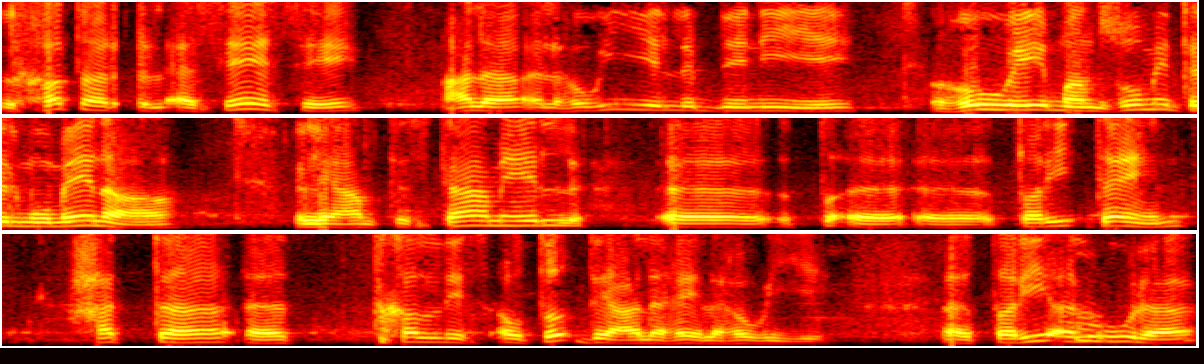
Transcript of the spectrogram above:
الخطر الأساسي على الهوية اللبنانية هو منظومة الممانعة اللي عم تستعمل آه، آه، طريقتين حتى آه، تخلص أو تقضي على هاي الهوية. الطريقة الأولى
